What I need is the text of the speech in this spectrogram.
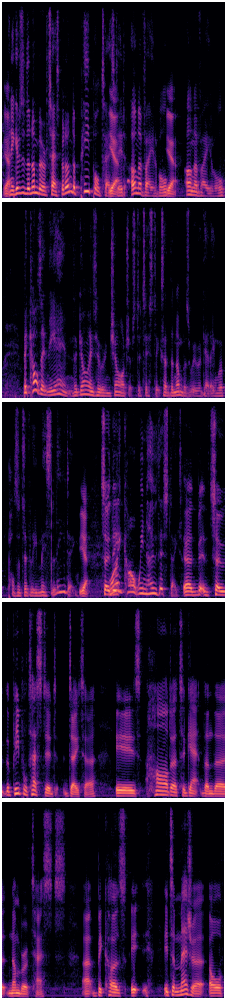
Yeah. And it gives us the number of tests, but under people tested, unavailable, Yeah. unavailable. Because in the end, the guys who were in charge of statistics said the numbers we were getting were positively misleading. Yeah. So Why the, can't we know this data? Uh, so the people tested data is harder to get than the number of tests uh, because it it's a measure of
